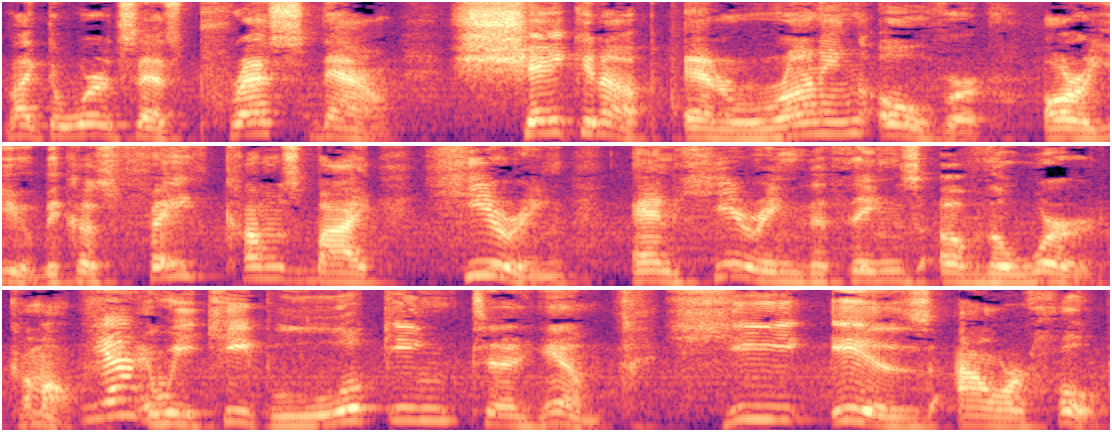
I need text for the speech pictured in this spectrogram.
Like the word says, pressed down, shaken up, and running over are you. Because faith comes by hearing, and hearing the things of the word. Come on. Yeah. And we keep looking to him. He is our hope.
